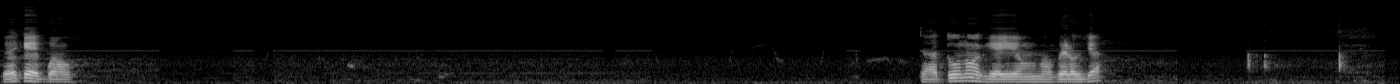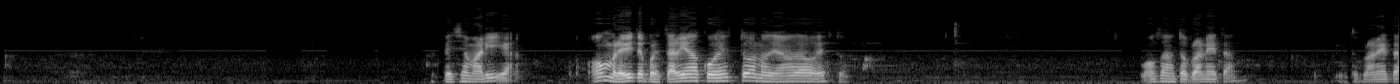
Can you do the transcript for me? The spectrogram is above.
Creo que podemos... Ya tú, ¿no? Aquí hay unos velos ya. Especie amarilla. Hombre, viste, por estar viendo con esto nos habían dado esto. Vamos a nuestro planeta. Nuestro planeta.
